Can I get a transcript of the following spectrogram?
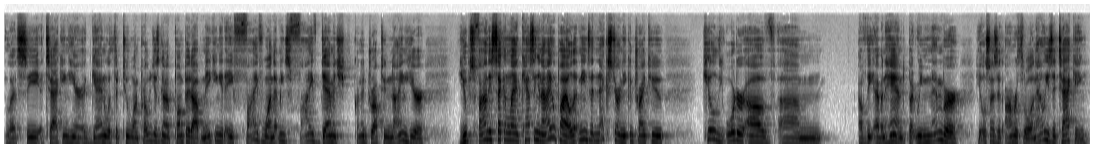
Let's see, attacking here again with the 2-1. Probably just going to pump it up, making it a 5-1. That means 5 damage. Going to drop to 9 here. Joep's found his second land, casting an Aeolipile. That means that next turn he can try to kill the order of, um, of the Ebon Hand. But remember, he also has that Armor Thrull. And now he's attacking.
